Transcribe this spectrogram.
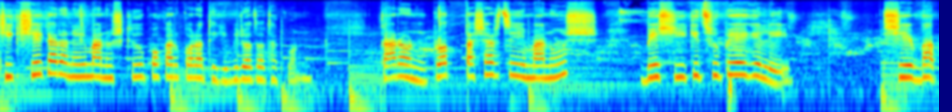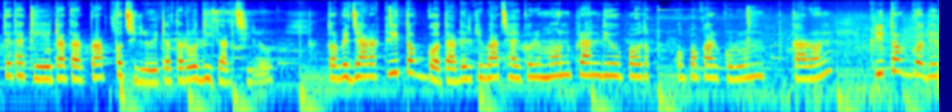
ঠিক সে কারণেই মানুষকে উপকার করা থেকে বিরত থাকুন। কারণ প্রত্যাশার চেয়ে মানুষ বেশি কিছু পেয়ে গেলে সে ভাবতে থাকে, এটা তার প্রাপ্য ছিল, এটা তার অধিকার ছিল। তবে যারা কৃতজ্ঞ, তাদেরকে বাছাই করে মন প্রাণ দিয়ে উপ- উপকার করুন, কারণ কৃতজ্ঞদের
